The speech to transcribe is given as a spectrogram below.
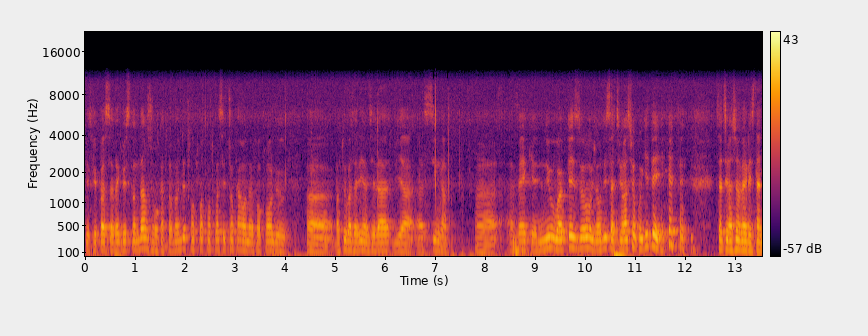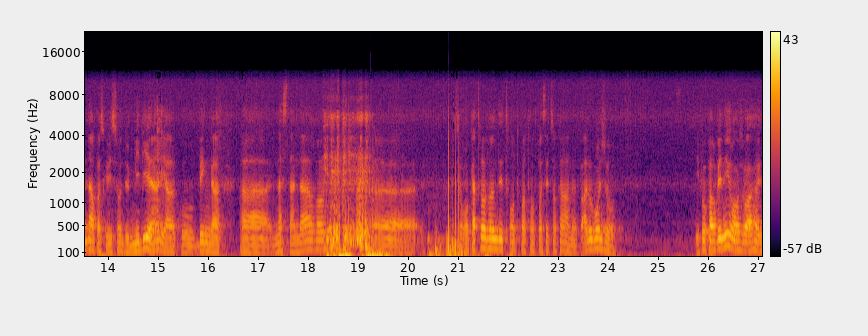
Qu'est-ce qui passe avec le standard 082 33 33 749 On prend le euh, bateau Bazali Angela via euh, Singa. Euh, avec nous, Peso, aujourd'hui, saturation Kokité. saturation avec les standards parce qu'ils sont de milliers. Hein. Il y a Kobenga euh, na standard euh, 082 33 33 749. Allô, bonjour. Il faut parvenir, on doit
